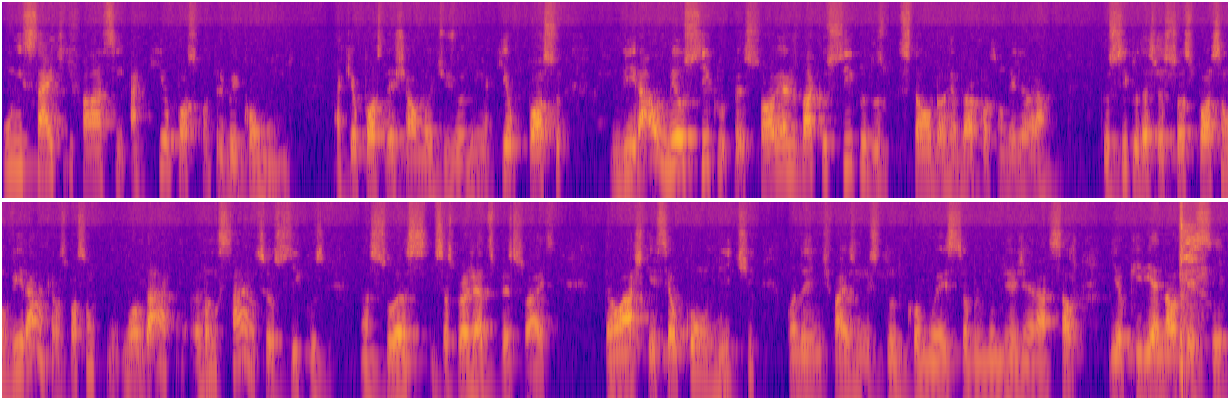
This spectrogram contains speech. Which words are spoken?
um insight de falar assim: aqui eu posso contribuir com o mundo, aqui eu posso deixar o meu tijolinho, aqui eu posso virar o meu ciclo pessoal e ajudar que o ciclo dos que estão ao meu redor possam melhorar. Que o ciclo das pessoas possam virar, que elas possam mudar, avançar nos seus ciclos, nas suas, nos seus projetos pessoais. Então, acho que esse é o convite quando a gente faz um estudo como esse sobre o mundo de regeneração. E eu queria enaltecer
